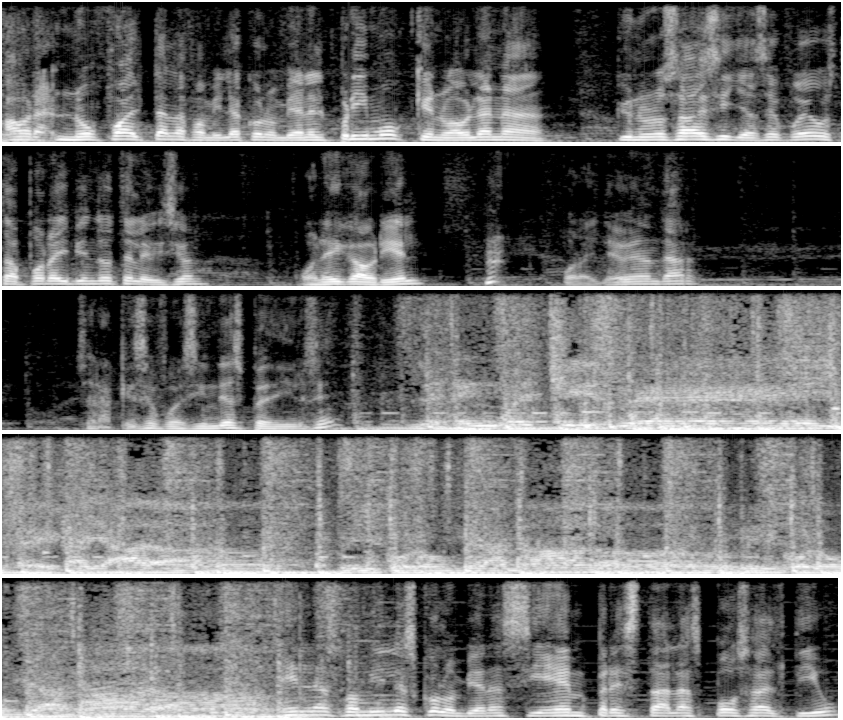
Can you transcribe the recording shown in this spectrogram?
Ahora, no falta en la familia colombiana el primo que no habla nada, que uno no sabe si ya se fue o está por ahí viendo televisión. Hola, y Gabriel. Por ahí debe andar. ¿Será que se fue sin despedirse? En las familias colombianas siempre está la esposa del tío,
